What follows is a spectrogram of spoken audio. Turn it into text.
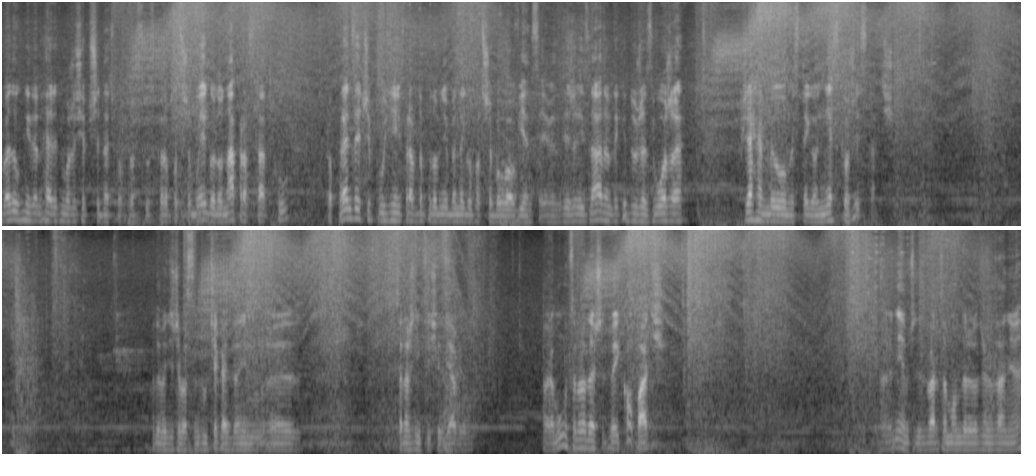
Według mnie ten heryd może się przydać po prostu, skoro potrzebuję go do napraw statku, to prędzej czy później prawdopodobnie będę go potrzebował więcej, więc jeżeli znalazłem takie duże złoże, grzechem byłoby z tego nie skorzystać. Potem będzie trzeba stąd uciekać zanim e, strażnicy się zjawią. Dobra, mógłbym co prawda jeszcze tutaj kopać. Ale nie wiem czy to jest bardzo mądre rozwiązanie.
